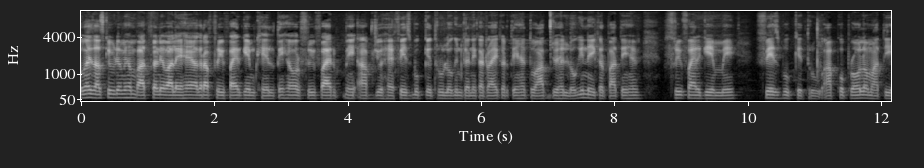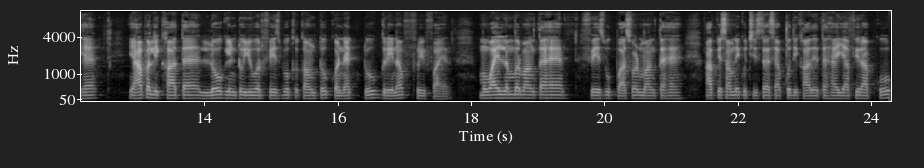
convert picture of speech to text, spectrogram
सो गाइज़ आज के वीडियो में हम बात करने वाले हैं, अगर आप फ्री फायर गेम खेलते हैं और फ्री फायर में आप जो है फेसबुक के थ्रू लॉगिन करने का ट्राई करते हैं तो आप जो है लॉगिन नहीं कर पाते हैं फ्री फायर गेम में फेसबुक के थ्रू आपको प्रॉब्लम आती है। यहाँ पर लिखा आता है log in to your Facebook account to connect to Garena Free Fire mobile number माँगता है फेसबुक पासवर्ड माँगता है, आपके सामने कुछ इस तरह से आपको दिखा देता है, या फिर आपको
